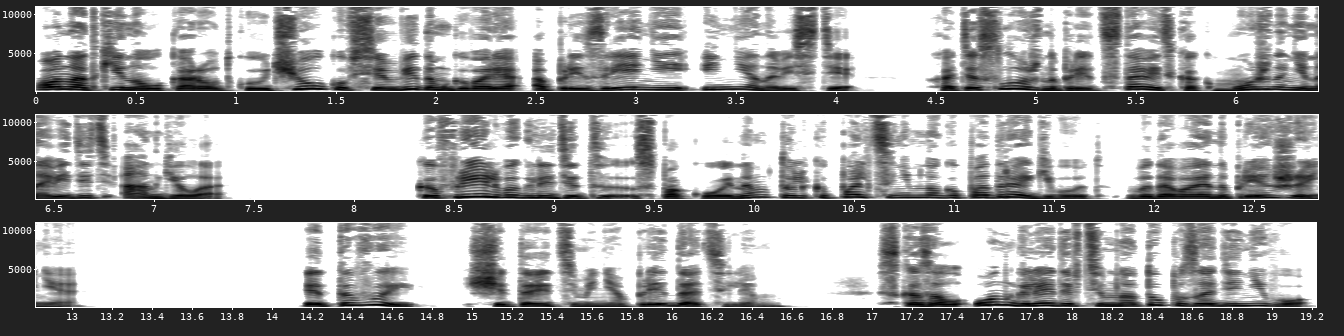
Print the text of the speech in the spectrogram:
Он откинул короткую челку, всем видом говоря о презрении и ненависти — хотя сложно представить, как можно ненавидеть ангела. Кафриэль выглядит спокойным, только пальцы немного подрагивают, выдавая напряжение. «Это вы считаете меня предателем», — сказал он, глядя в темноту позади него.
